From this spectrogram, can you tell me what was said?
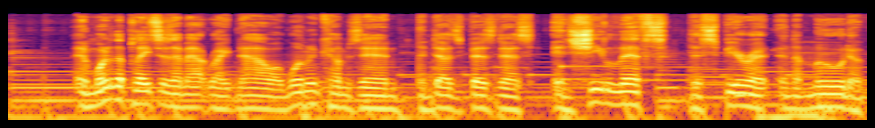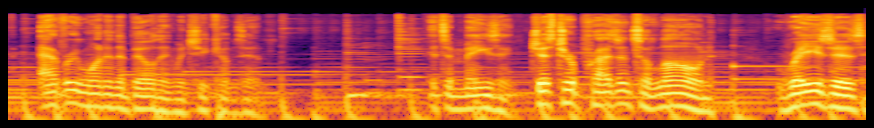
And one of the places I'm at right now, a woman comes in and does business, and she lifts the spirit and the mood of everyone in the building when she comes in. It's amazing. Just her presence alone raises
